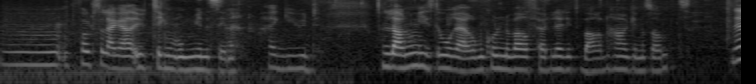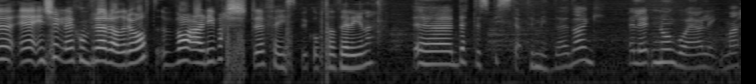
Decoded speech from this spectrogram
Mm, folk som legger ut ting om ungene sine. Herregud. Lange historier om hvordan det var å følge de til barnehagen og sånt. Du, eh, unnskyld, jeg kom fra Radio Revolt. Hva er de verste Facebook-oppdateringene? Eh, dette spiste jeg til middag i dag. Eller nå går jeg og legger meg.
